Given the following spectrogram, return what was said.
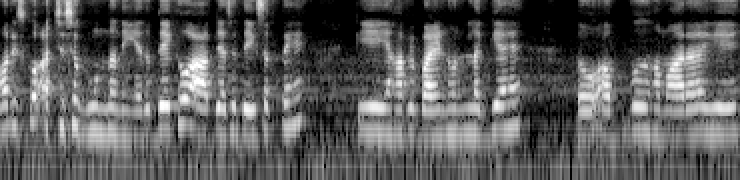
और इसको अच्छे से गूंदना नहीं है। तो देखो, आप जैसे देख सकते हैं कि ये यहाँ पे बाइंड होने लग गया है। तो अब हमारा ये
